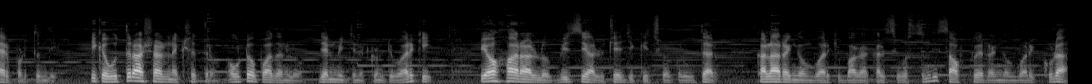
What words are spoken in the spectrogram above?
ఏర్పడుతుంది. ఇక ఉత్తరాషాఢ నక్షత్రం ఒకటో పాదంలో జన్మించినటువంటి వారికి వ్యవహారాల్లో విజయాలు చేజిక్కించుకోగలుగుతారు. కళారంగం వారికి బాగా కలిసి వస్తుంది. సాఫ్ట్వేర్ రంగం వారికి కూడా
